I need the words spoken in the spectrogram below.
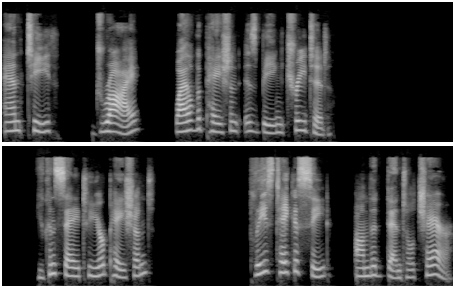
and teeth dry while the patient is being treated you can say to your patient, Please take a seat on the dental chair.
